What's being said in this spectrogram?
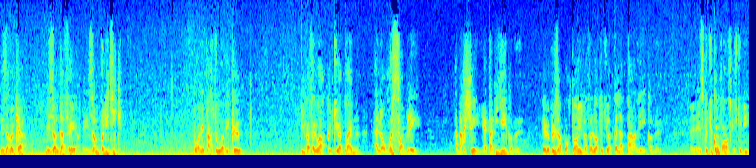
les avocats, les hommes d'affaires, les hommes politiques. Pour aller partout avec eux, il va falloir que tu apprennes à leur ressembler, à marcher et à t'habiller comme eux. Et le plus important, il va falloir que tu apprennes à parler comme eux. Est-ce que tu comprends ce que je te dis?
